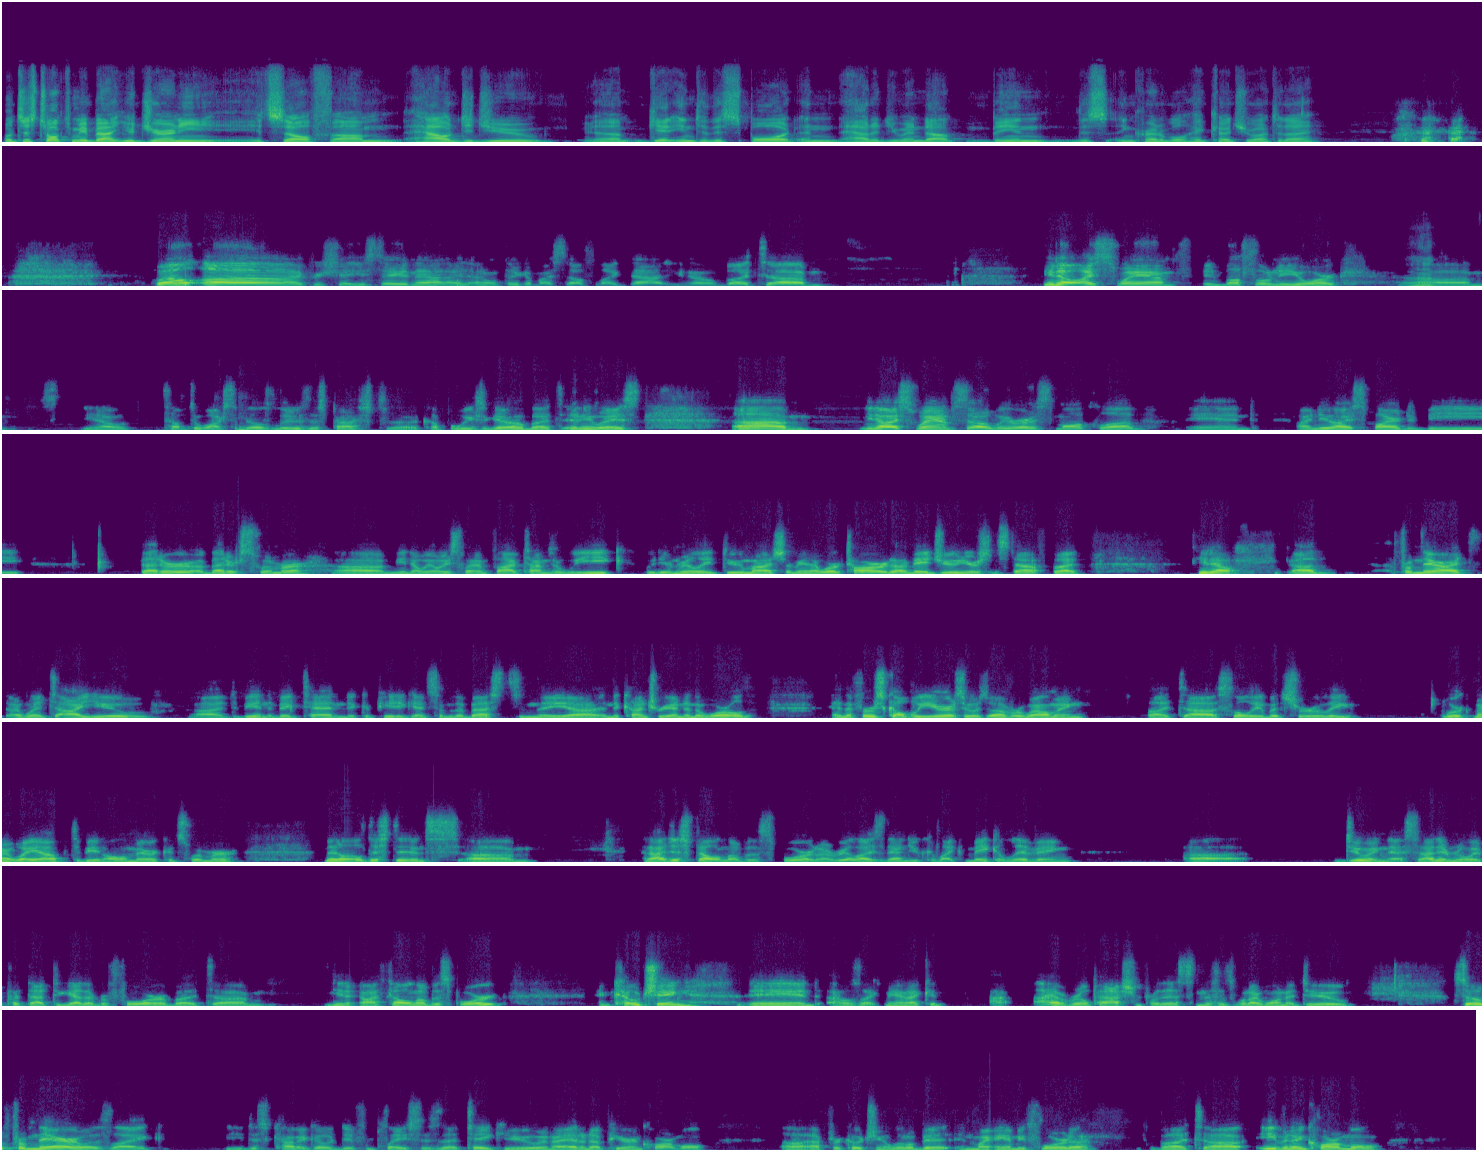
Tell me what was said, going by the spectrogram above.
Well, just talk to me about your journey itself. Um, how did you um, get into this sport, and how did you end up being this incredible head coach you are today? well, uh, I appreciate you saying that. I, I, don't think of myself like that, you know, but um, you know, I swam in Buffalo, New York. Uh-huh. Um, you know, tough to watch the Bills lose this past uh, couple weeks ago. But anyways, um, you know, I swam. So we were a small club, and I knew I aspired to be better, a better swimmer. Um, you know, we only swam five times a week. We didn't really do much. I mean, I worked hard. I made juniors and stuff, but you know, uh, from there, I, I went to IU uh, to be in the Big Ten to compete against some of the best in the uh, in the country and in the world. And the first couple years, it was overwhelming but uh, slowly but surely worked my way up to be an all-American swimmer, middle distance. Um, and I just fell in love with the sport. And I realized then you could like make a living uh, doing this. I didn't really put that together before, but um, you know, I fell in love with the sport and coaching, and I was like, man, I can. I, I have a real passion for this, and this is what I want to do. So from there, it was like, you just kind of go different places that take you. And I ended up here in Carmel uh, after coaching a little bit in Miami, Florida. But uh, even in Carmel,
